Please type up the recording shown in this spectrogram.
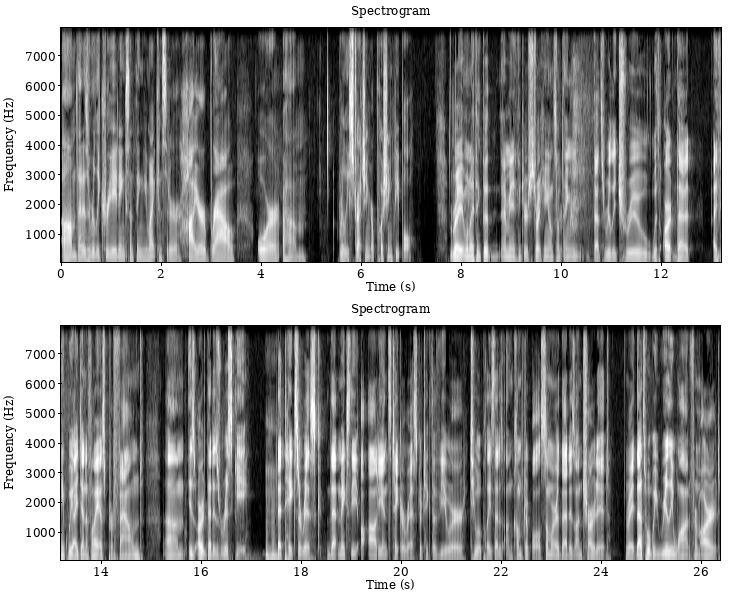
um, that is really creating something you might consider higher brow or um, really stretching or pushing people. Right. When I think that, I mean, I think you're striking on something that's really true with art that I think we identify as profound. Um, is art that is risky, that takes a risk, that makes the audience take a risk or take the viewer to a place that is uncomfortable, somewhere that is uncharted. Right. That's what we really want from art.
